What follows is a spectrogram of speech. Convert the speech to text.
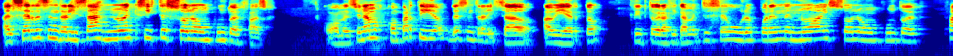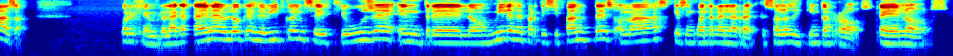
Al ser descentralizadas no existe solo un punto de falla como mencionamos, compartido, descentralizado, abierto, criptográficamente seguro, por ende no hay solo un punto de falla. Por ejemplo, la cadena de bloques de Bitcoin se distribuye entre los miles de participantes o más que se encuentran en la red, que son los distintos eh, nodos.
